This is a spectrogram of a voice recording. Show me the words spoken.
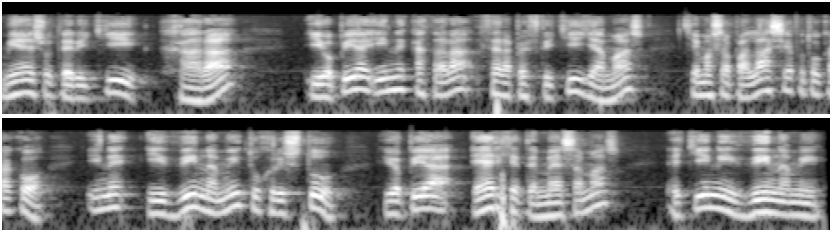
μια εσωτερική χαρά η οποία είναι καθαρά θεραπευτική για μας και μας απαλλάσσει από το κακό. Είναι η δύναμη του Χριστού η οποία έρχεται μέσα μας, εκείνη η δύναμη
